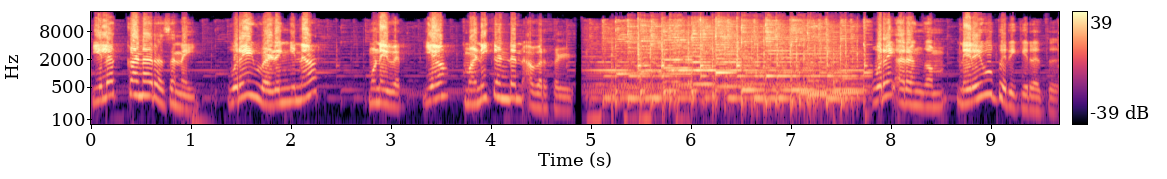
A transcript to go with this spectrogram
இலக்கண ரசனை உரை வழங்கினார் முனைவர் யா. மணிகண்டன் அவர்கள். உரை அரங்கம் நிறைவு பெறுகிறது.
